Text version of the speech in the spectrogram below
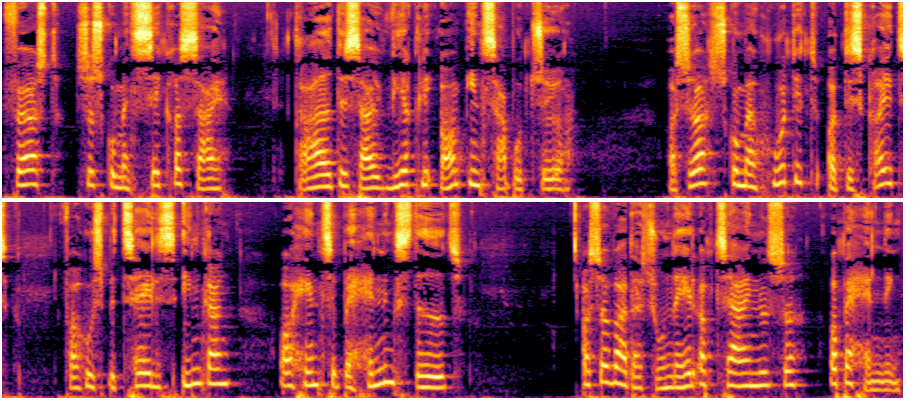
Først så skulle man sikre sig, drejede det sig virkelig om en sabotør. Og så skulle man hurtigt og diskret fra hospitalets indgang og hen til behandlingsstedet. Og så var der journaloptegnelse og behandling.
